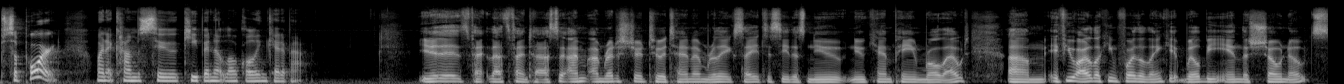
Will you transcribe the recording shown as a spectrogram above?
support when it comes to keeping it local in Kitimat. It is that's fantastic. I'm I'm registered to attend. I'm really excited to see this new new campaign roll out. Um, if you are looking for the link, it will be in the show notes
